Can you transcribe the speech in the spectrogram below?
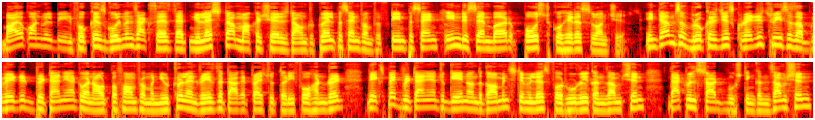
Biocon will be in focus. Goldman Sachs says that Neulasta market share is down to 12% from 15% in December post Coherus launches. In terms of brokerages, Credit Suisse has upgraded Britannia to an outperform from a neutral and raised the target price to 3400. They expect Britannia to gain on the government stimulus for rural consumption. That will start boosting consumption.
